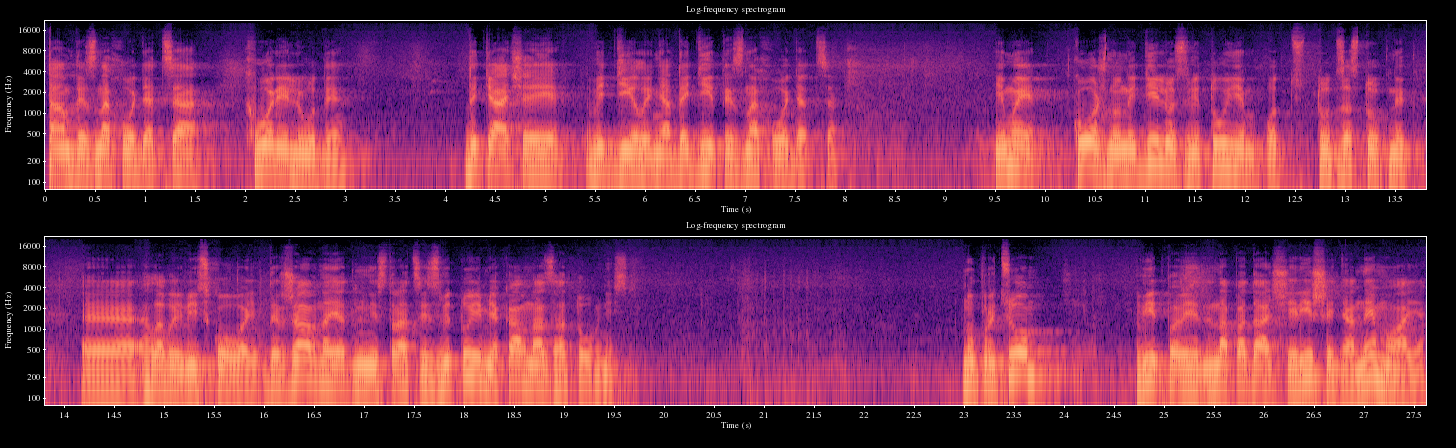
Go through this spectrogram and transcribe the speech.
там, де знаходяться хворі люди, дитяче відділення, де діти знаходяться. І ми кожну неділю звітуємо, от тут заступник глави військової державної адміністрації, звітуємо, яка в нас готовність. Ну, при цьому відповіді на подальші рішення немає.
